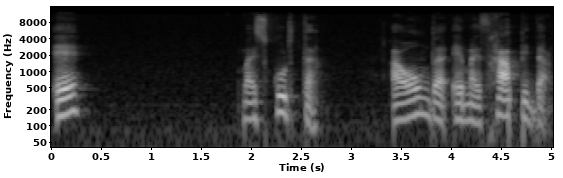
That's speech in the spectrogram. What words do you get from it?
é mais curta, a onda é mais rápida.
